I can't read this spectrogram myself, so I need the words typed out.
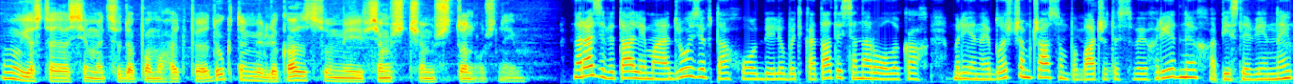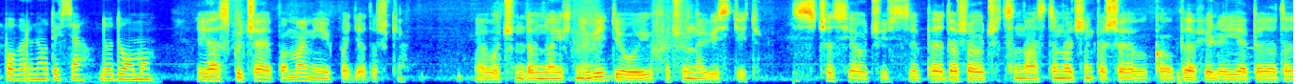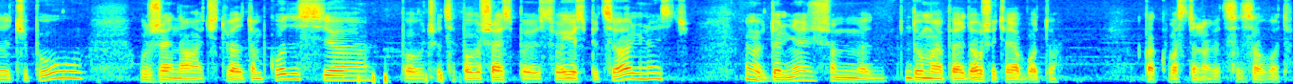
Ну, я стараюсь им отсюда помогать продуктами, лекарствами и всем, с чем что нужно им. Наразі Віталій має друзів та хобі, любить кататися на роликах. Мріє найближчим часом побачити своїх рідних, а після війни повернутися додому. Я скучаю по маме и по дедушке. Очень давно их не видел и хочу навестить. Сейчас я учусь, продолжаю учиться на станочника широкого профиля и оператора ЧПУ. Уже на четвертом курсе, получается, повышаю свою- свою специальность. Ну в дальнейшем э, думаю продолжить работу, как восстановится завод.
